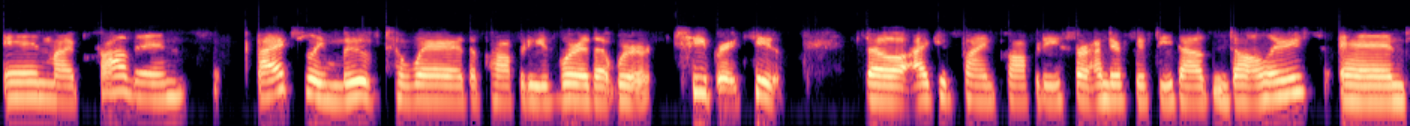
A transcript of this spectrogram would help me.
in my province, I actually moved to where the properties were that were cheaper too. So I could find properties for under fifty thousand dollars and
